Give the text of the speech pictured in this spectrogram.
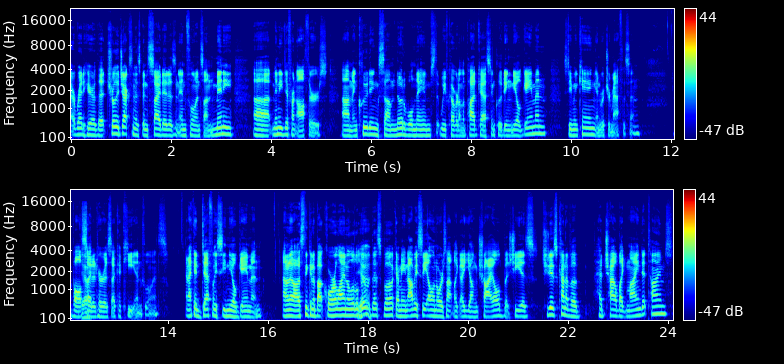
I read here that shirley jackson has been cited as an influence on many uh, many different authors um, including some notable names that we've covered on the podcast including neil gaiman stephen king and richard matheson have all Yeah. cited her as like a key influence and i can definitely see neil gaiman I don't know. I was thinking about Coraline a little bit with this book. I mean, obviously Eleanor's not like a young child, but she is she is kind of a had childlike mind at times.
